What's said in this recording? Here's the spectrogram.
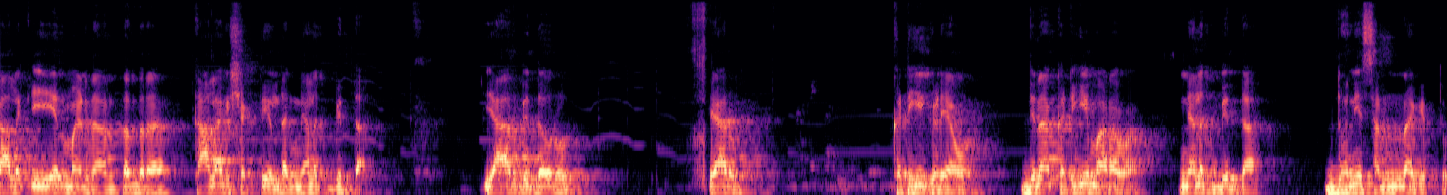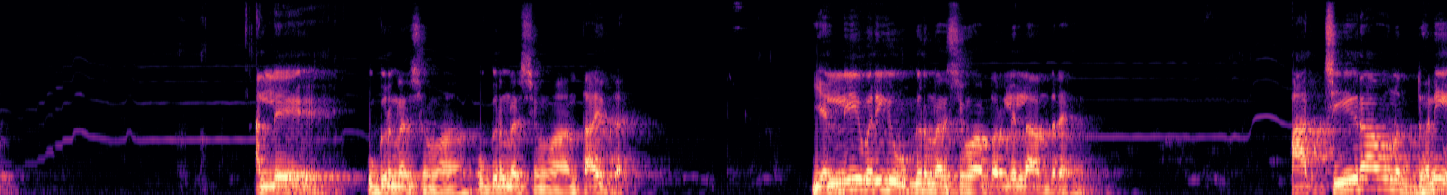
ಕಾಲಕ್ಕೆ ಏನು ಮಾಡಿದ ಅಂತಂದ್ರೆ ಕಾಲಾಗಿ ಶಕ್ತಿ ಇಲ್ದಂಗೆ ನೆಲಕ್ಕೆ ಬಿದ್ದ. ಯಾರು ಬಿದ್ದವರು? ಯಾರು? ಕಟಿಗೆ ಕಡಿಯವ. ದಿನ ಕಟಿಗೆ ಮಾರವ. ನೆಲಕ್ಕೆ ಬಿದ್ದ. ಧ್ವನಿ ಸಣ್ಣಾಗಿತ್ತು. ಅಲ್ಲೇ ಉಗ್ರ ನರಸಿಂಹ ಉಗ್ರ ನರಸಿಂಹ ಅಂತ ಇದ್ದ. ಎಲ್ಲಿವರೆಗೆ ಉಗ್ರ ನರಸಿಂಹ ಬರಲಿಲ್ಲ ಅಂದ್ರೆ ಆ ಚೀರಾವನ ಧ್ವನಿ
